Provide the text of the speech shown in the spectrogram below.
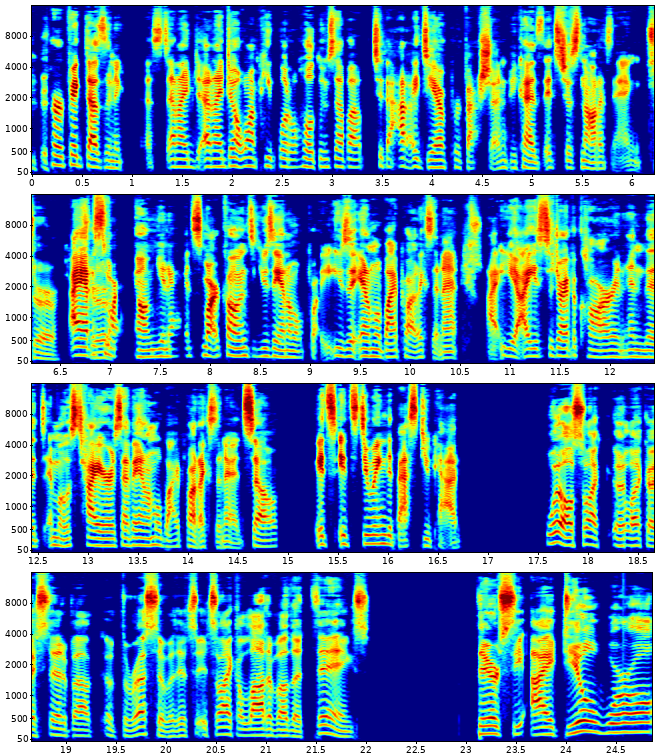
perfect doesn't exist. And I and I don't want people to hold themselves up to that idea of perfection because it's just not a thing. Sure. I have sure. a smartphone, you know, and smartphones use animal use animal byproducts in it. I, yeah, I used to drive a car, and and, the, and most tires have animal byproducts in it. So it's it's doing the best you can. Well, it's like uh, like I said about uh, the rest of it. It's it's like a lot of other things. There's the ideal world,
